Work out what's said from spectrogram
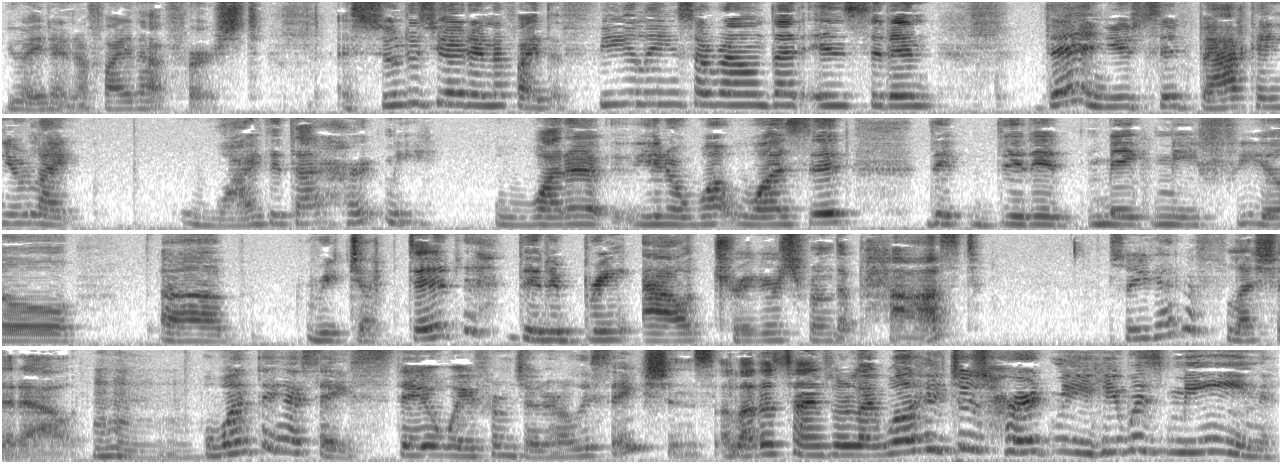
You identify that first. As soon as you identify the feelings around that incident, then you sit back and you're like, why did that hurt me what a you know what was it did, did it make me feel uh, rejected did it bring out triggers from the past so you got to flesh it out. One thing i say stay away from generalizations. A lot of times we're like well he just hurt me. He was mean.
